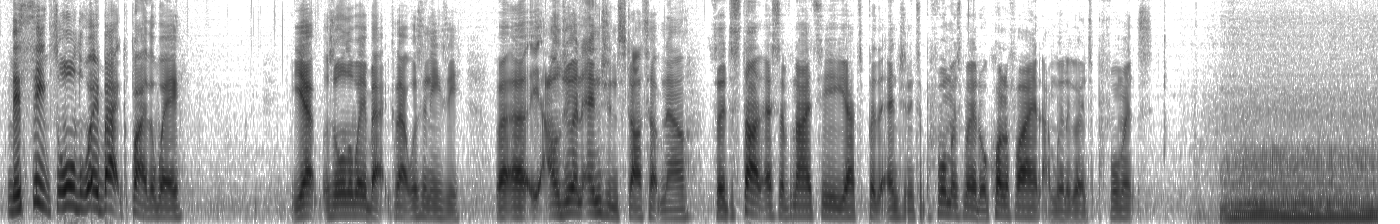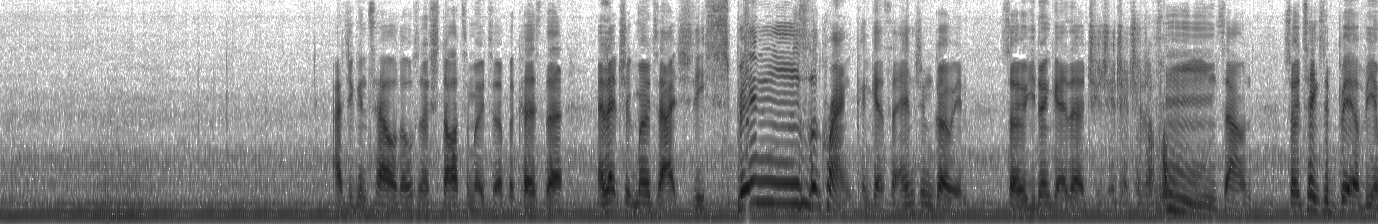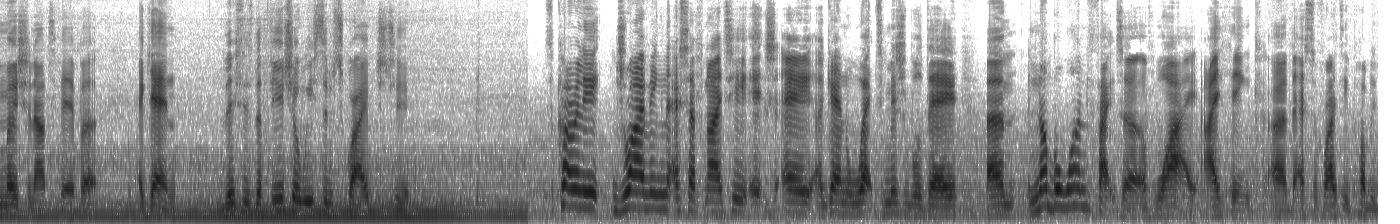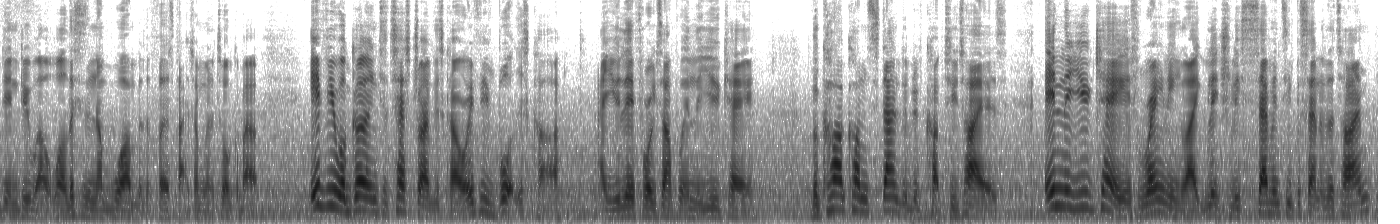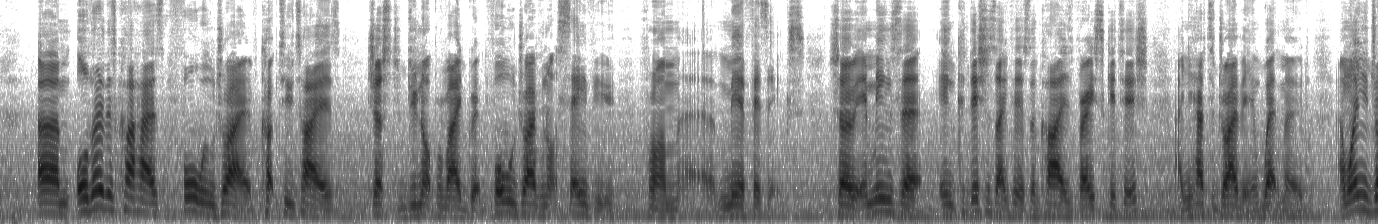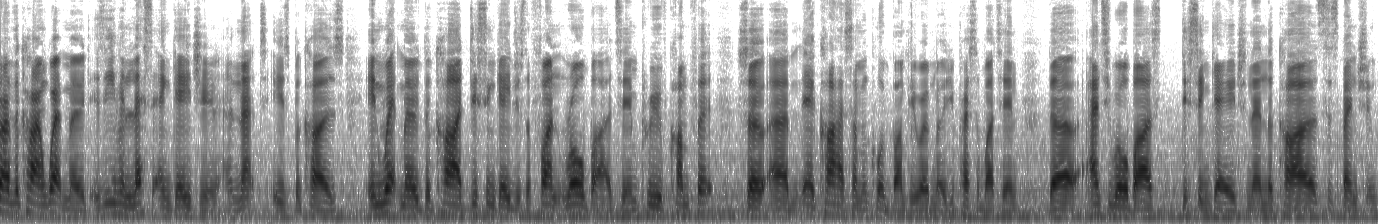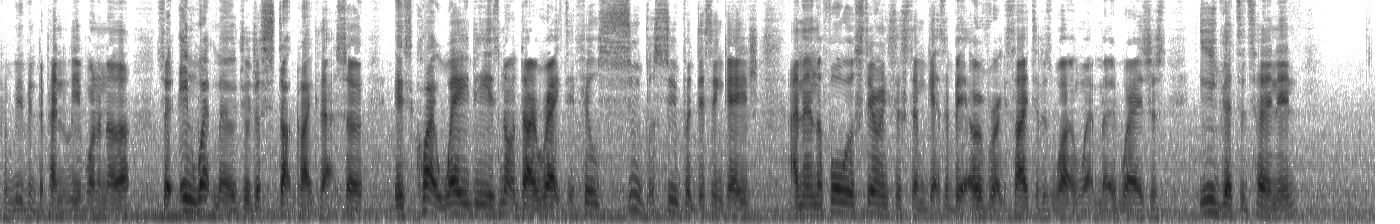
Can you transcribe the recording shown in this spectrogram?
this seat's all the way back, by the way. Yep, it was all the way back. That wasn't easy. But uh, I'll do an engine startup now. So to start SF90, you have to put the engine into performance mode or qualify it. I'm gonna go into performance. As you can tell, there was no starter motor because the electric motor actually spins the crank and gets the engine going so you don't get the sound. So it takes a bit of the emotion out of it, but again, This is the future we subscribed to. So currently driving the SF90, it's a, again, wet, miserable day. Um, number one factor of why I think uh, the SF90 probably didn't do well, well, this is number one, but the first factor I'm going to talk about. If you were going to test drive this car, or if you've bought this car, and you live, for example, in the UK, the car comes standard with Cup 2 tyres. In the UK, it's raining like literally 70% of the time. Um, although this car has four-wheel drive, Cup 2 tyres just do not provide grip. Four-wheel drive will not save you from uh, mere physics. So it means that in conditions like this, the car is very skittish and you have to drive it in wet mode. And when you drive the car in wet mode, it's even less engaging, and that is because in wet mode, the car disengages the front roll bar to improve comfort. So um, car has something called bumpy road mode. You press a button, the anti-roll bars disengage, and then the car's suspension can move independently of one another. So in wet mode, you're just stuck like that. So it's quite weighty, it's not direct, it feels super, super disengaged. And then the four-wheel steering system gets a bit overexcited as well in wet mode, where it's just eager to turn in.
